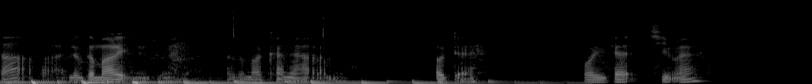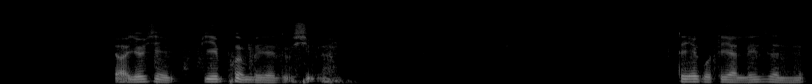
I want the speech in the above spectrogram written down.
ဒါပါလူသမားတွေလည်းတွေ့လူသမားခန့်တဲ့ဟာလားမသိဘူးဟုတ်တယ် body ကရှိမယ်တော့ရုပ်ရှင် ပြေးဖွင့်ပေးတဲ့သူရှိမယ်တရက်ကို140နှစ်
